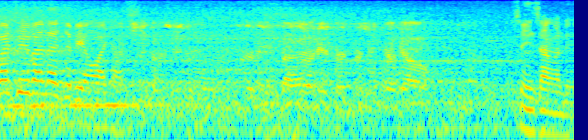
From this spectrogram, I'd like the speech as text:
关这一班在这边，我还想骑。四零三二零。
